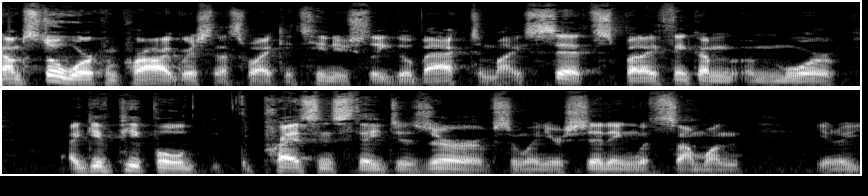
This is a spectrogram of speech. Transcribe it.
I'm still work in progress. And that's why I continuously go back to my sits. But I think I'm, I'm more I give people the presence they deserve. So when you're sitting with someone, you know, you,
